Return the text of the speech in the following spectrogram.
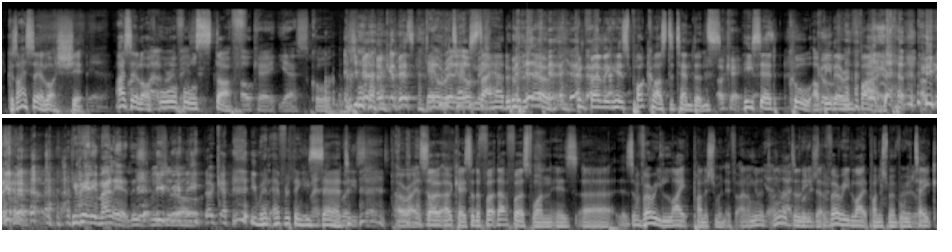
because I say a lot of shit. Yeah. I say a lot of awful stuff. Okay, yes, cool. Yeah, look at this. Dale look at really the loves text me. I had with Dale confirming his podcast attendance. Okay, He yes. said, "Cool, I'll be there in five. he really meant it. This, he, all- really, okay. he meant everything he, meant said. he said. All right, so okay, so the fir- that first one is uh, it's a very light punishment. If and I'm gonna Yeah, I'm gonna light delete that very light punishment, but Very we take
